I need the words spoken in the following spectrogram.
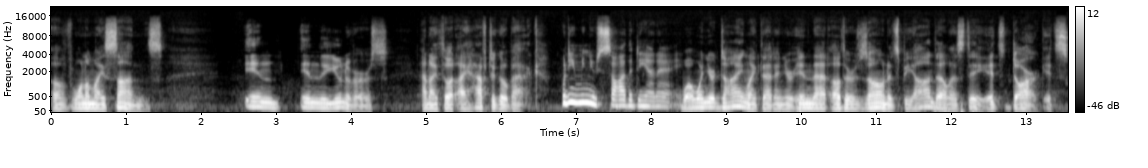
of one of my sons in, in the universe. And I thought, I have to go back. What do you mean you saw the DNA? Well, when you're dying like that and you're in that other zone, it's beyond LSD. It's dark. It's,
